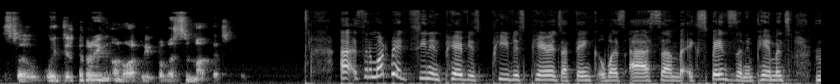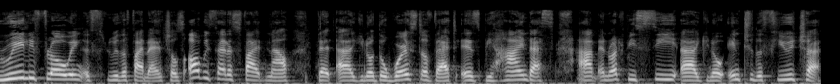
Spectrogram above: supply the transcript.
So we're delivering on what we promised the market. Uh, so what we had seen in previous previous periods, I think, was uh, some expenses and impairments really flowing through the financials. Are we satisfied now that uh, you know the worst of that is behind us, um, and what we see, uh, you know, into the future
